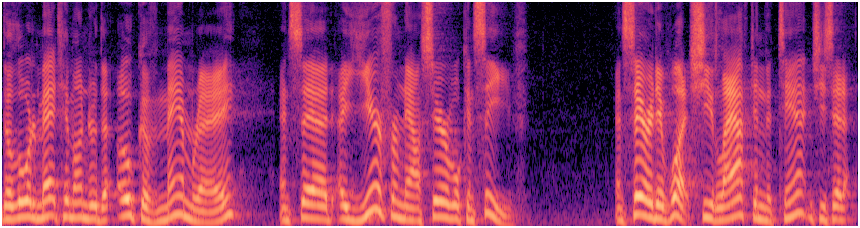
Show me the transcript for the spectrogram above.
the Lord met him under the oak of Mamre and said, A year from now, Sarah will conceive. And Sarah did what? She laughed in the tent and she said,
